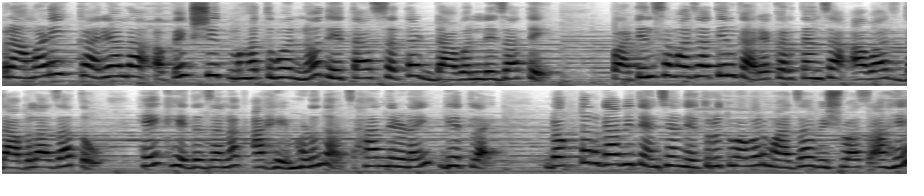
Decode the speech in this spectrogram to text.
प्रामाणिक कार्याला अपेक्षित महत्त्व न देता सतत डावलले जाते. पाटील समाजातील कार्यकर्त्यांचा आवाज दाबला जातो. हे खेदजनक आहे म्हणूनच हा निर्णय घेतलाय. डॉक्टर गावित यांच्या नेतृत्वावर माझा विश्वास आहे.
